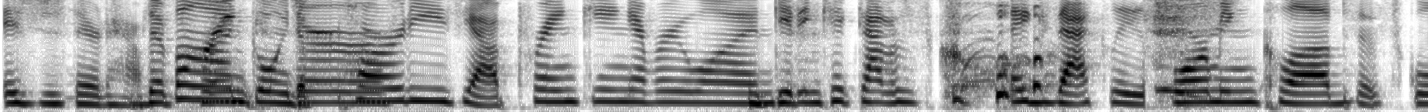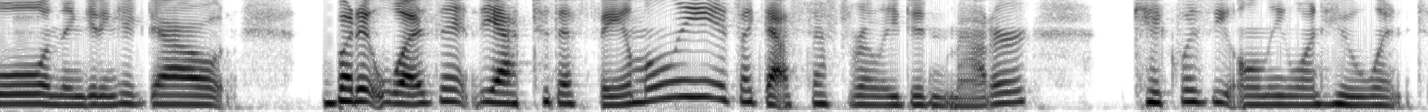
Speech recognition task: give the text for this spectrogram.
is just there to have The fun going to parties yeah pranking everyone Getting kicked out of school. exactly forming clubs at school and then getting kicked out but it wasn't yeah to the family it's like that stuff really didn't matter kick was the only one who went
